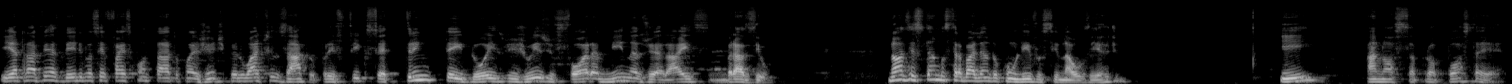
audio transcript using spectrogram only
e através dele você faz contato com a gente pelo WhatsApp. O prefixo é 32 de Juiz de Fora, Minas Gerais, Brasil. Nós estamos trabalhando com o livro Sinal Verde e a nossa proposta é:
